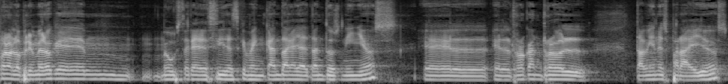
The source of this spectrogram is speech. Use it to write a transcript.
Bueno, lo primero que mm, me gustaría decir es que me encanta que haya tantos niños. El, rock and roll también es para ellos.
